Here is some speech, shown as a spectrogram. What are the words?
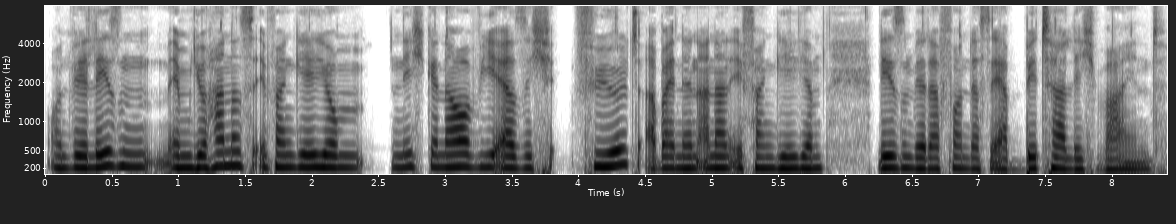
Und wir lesen im Johannesevangelium nicht genau, wie er sich fühlt, aber in den anderen Evangelien lesen wir davon, dass er bitterlich weint.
